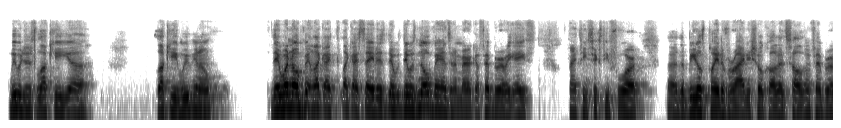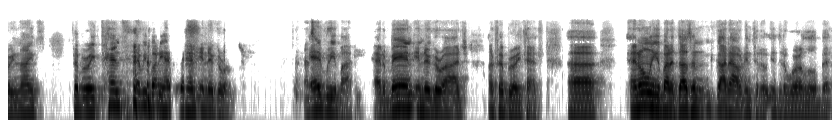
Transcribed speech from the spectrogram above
we were just lucky. Uh, lucky we you know there were no like I like I say there, there was no bands in America February eighth, nineteen sixty four. Uh, the Beatles played a variety show called Ed Sullivan February 9th. February 10th, everybody had a band in their garage. That's everybody had a band in their garage on February 10th. Uh, and only about a dozen got out into the into the world a little bit.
